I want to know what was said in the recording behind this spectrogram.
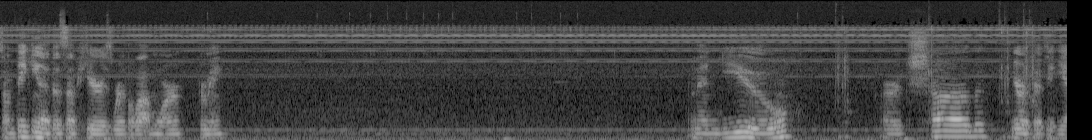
So I'm thinking that this up here is worth a lot more for me. And then you are chub. You're at 50, yeah.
